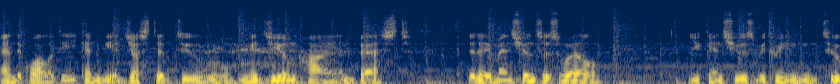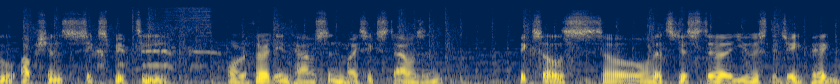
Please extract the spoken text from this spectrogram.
and the quality can be adjusted to medium high and best. The dimensions as well. You can choose between two options 650 or 13,000 by 6,000 pixels. So let's just uh, use the JPEG.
